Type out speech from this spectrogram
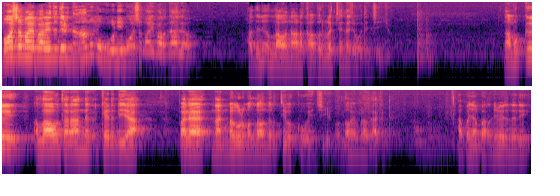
മോശമായി പറയുന്നതിൽ നാമും കൂടി മോശമായി പറഞ്ഞാലോ? അതിന് അള്ളാഹു നാളെ കബറിൽ ചെന്ന ചോദ്യം ചെയ്യും. നമുക്ക് അള്ളാഹു തരാൻ കരുതിയ പല നന്മകളും അള്ളാഹു നിർത്തിവെക്കുകയും ചെയ്യും. അള്ളാഹു നമ്മളെ കാക്കട്ടെ. അപ്പോൾ ഞാൻ പറഞ്ഞു വരുന്നത്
